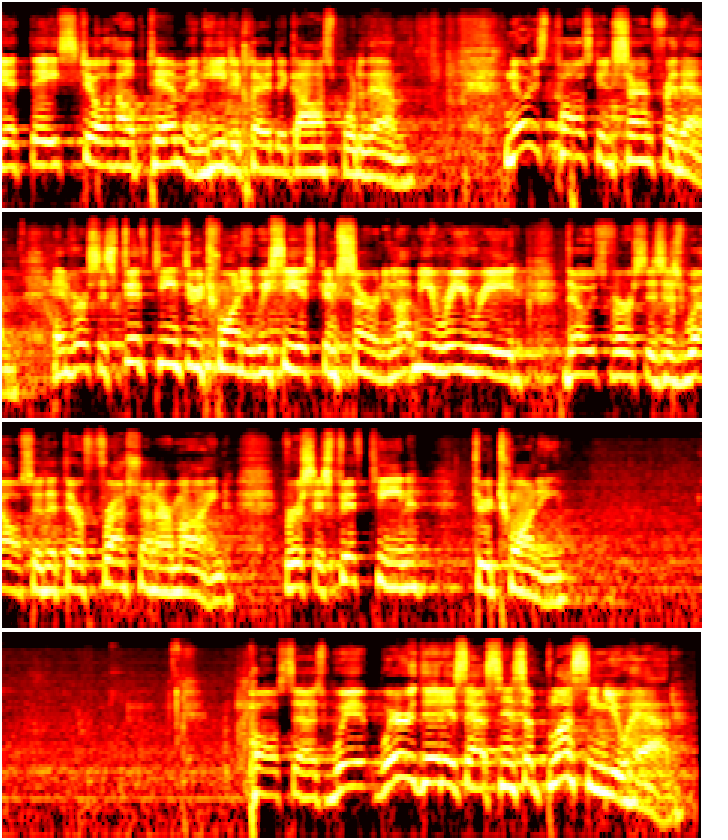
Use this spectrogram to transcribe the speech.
yet they still helped him and he declared the gospel to them. Notice Paul's concern for them. In verses 15 through 20, we see his concern. And let me reread those verses as well so that they're fresh on our mind. Verses 15 through 20. Paul says, Where, where then is that sense of blessing you had?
